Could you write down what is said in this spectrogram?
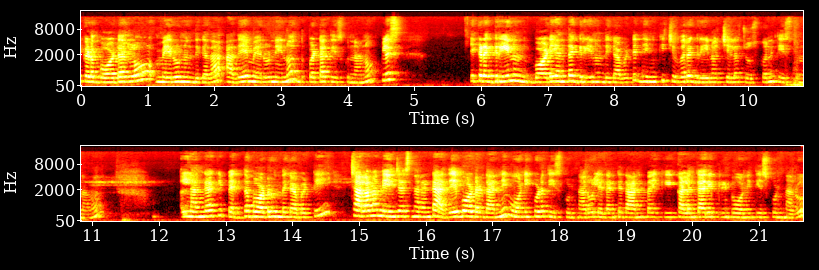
ఇక్కడ బార్డర్లో మెరూన్ ఉంది కదా అదే మెరూన్ నేను దుపట్టా తీసుకున్నాను. ప్లస్ ఇక్కడ గ్రీన్ ఉంది బాడీ అంతా గ్రీన్ ఉంది కాబట్టి దీనికి చివర గ్రీన్ వచ్చేలా చూసుకొని తీసుకున్నాను. లంగాకి పెద్ద బార్డర్ ఉంది కాబట్టి చాలామంది ఏం చేస్తున్నారంటే అదే బార్డర్ దాన్ని ఓని కూడా తీసుకుంటున్నారు. లేదంటే దానిపైకి కళంకారీ ప్రింట్ ఓని తీసుకుంటున్నారు.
